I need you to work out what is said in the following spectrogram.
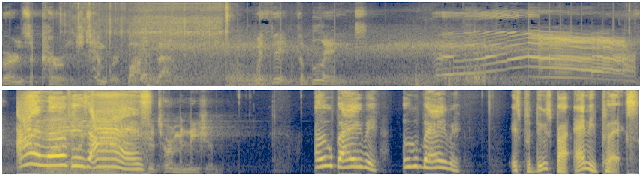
burns a courage tempered by battle. Within the blaze, I love his eyes. determination. Oh baby. Oh baby. It's produced by Aniplex.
